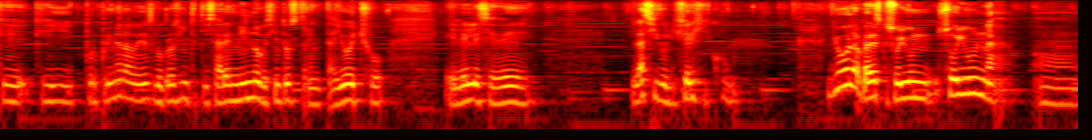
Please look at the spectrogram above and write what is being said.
que, que por primera vez logró sintetizar en 1938 el LSD, el ácido lisérgico. Yo la verdad es que soy un, soy una, um,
